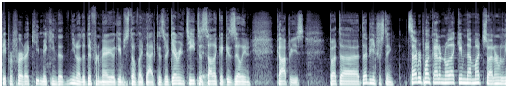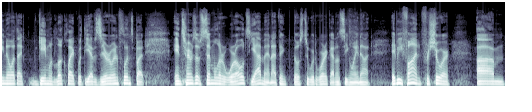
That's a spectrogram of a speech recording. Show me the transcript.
They prefer to keep making the you know the different Mario games and stuff like that because they're guaranteed to Yeah. sell like a gazillion copies. But uh, that'd be interesting. Cyberpunk, I don't know that game that much, so I don't really know what that game would look like with the F Zero influence. But in terms of similar worlds, yeah, man, I think those two would work. I don't see why not. It'd be fun for sure. Um,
